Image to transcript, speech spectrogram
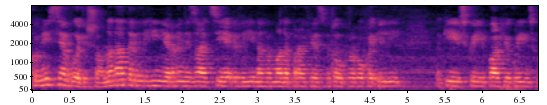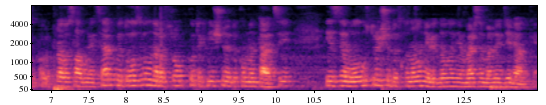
комісія вирішила надати релігійній організації релігійна громада парафія святого пророка Іллі Київської єпархії Української православної церкви дозвіл на розробку технічної документації із землеустрою щодо встановлення відновлення меж земельної ділянки.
